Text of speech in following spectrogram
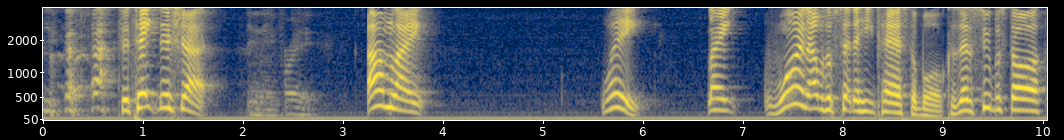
to take this shot. I'm like, wait, like one, I was upset that he passed the ball because as a superstar,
